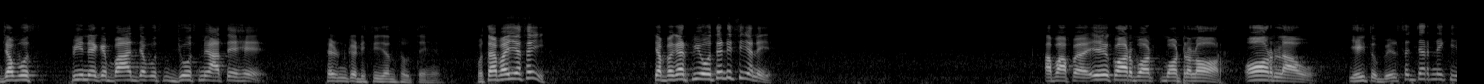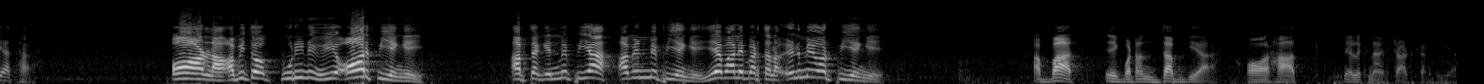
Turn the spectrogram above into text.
जब उस पीने के बाद जब उस जोश में आते हैं, फिर उनके डिसीज़न होते हैं। होता है भाई ऐसा ही? क्या बगैर पिए होते डिसीज़न ये? अब आप एक और बॉटल और और लाओ। यही तो बेल सज्जर ने किया था। और लाओ। अभी तो पूरी नहीं हुई, और पिएँगे अब तक इनमें पिया, अब इनमें पिएँगे ये वाले बर्तन लाओ, इनमें और पिएँगे अब एक बटन दब गया और हाथ ने लिखना स्टार्ट कर दिया।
